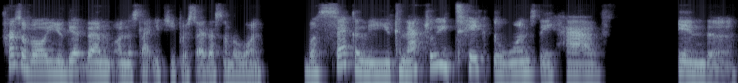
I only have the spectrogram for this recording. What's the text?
First of all, you get them on the slightly cheaper side. That's number one. But secondly, you can actually take the ones they have in the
